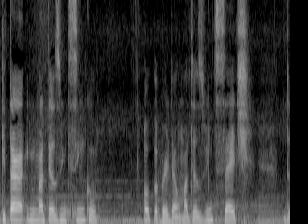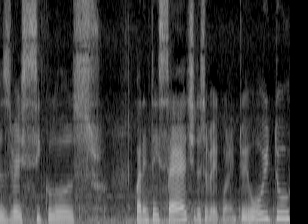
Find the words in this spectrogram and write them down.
Que tá em Mateus 25. Opa, perdão, Mateus 27, dos versículos 47, deixa eu ver, 48.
